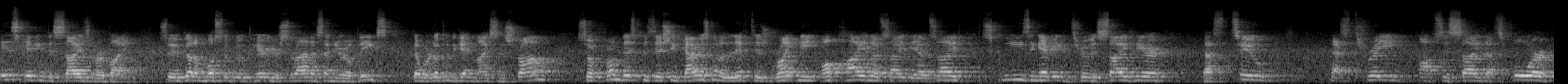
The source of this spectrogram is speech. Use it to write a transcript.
is hitting the sides of our body. So you've got a muscle group here, your serratus and your obliques, that we're looking to get nice and strong. So from this position, Gary's going to lift his right knee up high and outside the outside, squeezing everything through his side here. That's two, that's three, opposite side, that's four,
